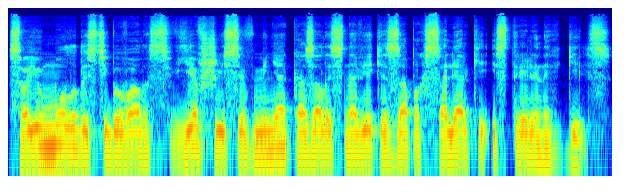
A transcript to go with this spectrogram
свою молодость и бывалость, въевшийся в меня, казалось, навеки запах солярки и стрелянных гильз.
